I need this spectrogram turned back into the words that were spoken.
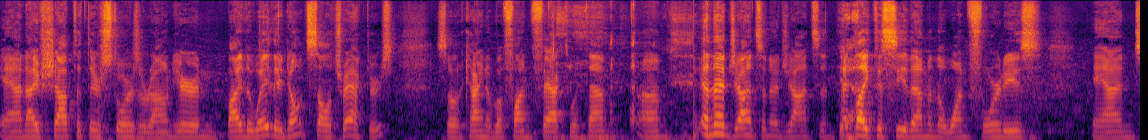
and I've shopped at their stores around here. And by the way, they don't sell tractors, so kind of a fun fact with them. Um, and then Johnson and Johnson, yeah. I'd like to see them in the 140s, and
